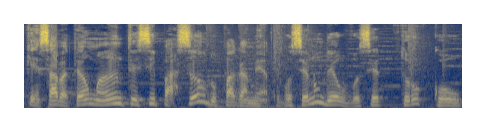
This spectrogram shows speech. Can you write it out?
Quem sabe até uma antecipação do pagamento. Você não deu, você trocou.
